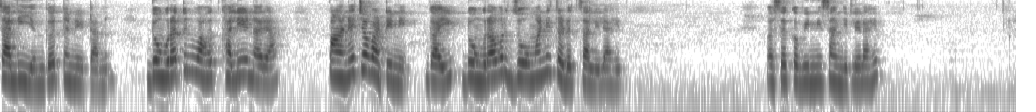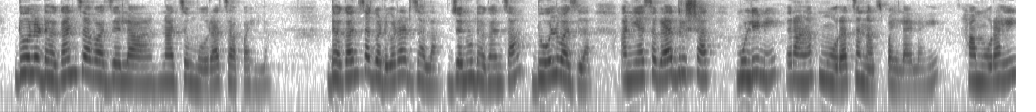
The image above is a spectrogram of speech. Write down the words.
चाली यंगत नेटानं. डोंगरातून वाहत खाली येणाऱ्या पाण्याच्या वाटेने गायी डोंगरावर जोमाने चढत चाललेल्या आहेत. असं कवींनी सांगितलेलं आहे. ढोल ढगांचा वाजला नाच मोराचा पाहिला. ढगांचा गडगडाट झाला जणू ढगांचा ढोल वाजला आणि या सगळ्या दृश्यात मुलीने रानात मोराचा नाच पाहिलेला आहे. हा मोराही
